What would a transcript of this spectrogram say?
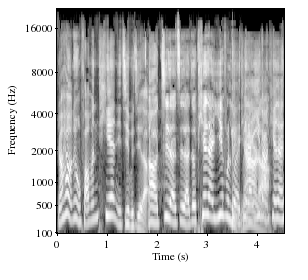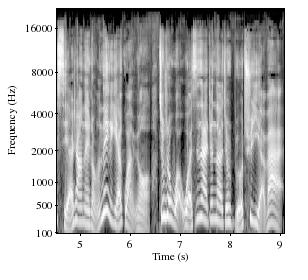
然后还有那种防蚊贴，你记不记得？啊，记得记得，就贴在衣服里面，贴在衣服上，贴在鞋上那种，那个也。管用，就是我我现在真的就是，比如去野外，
